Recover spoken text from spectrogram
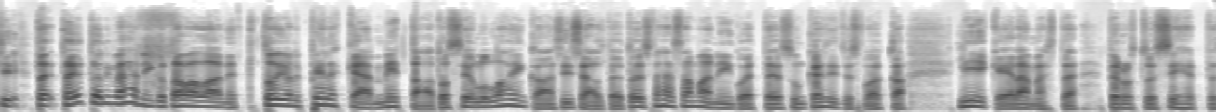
Si- tai, tai toi oli vähän niin kuin tavallaan, että toi oli pelkkää metaa, tuossa ei ollut lainkaan sisältöä. Toi olisi vähän sama, niin kuin, että jos sun käsitys vaikka liike-elämästä perustuisi siihen, että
